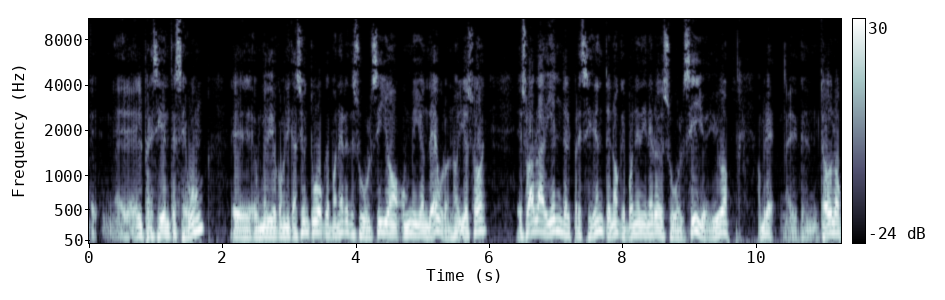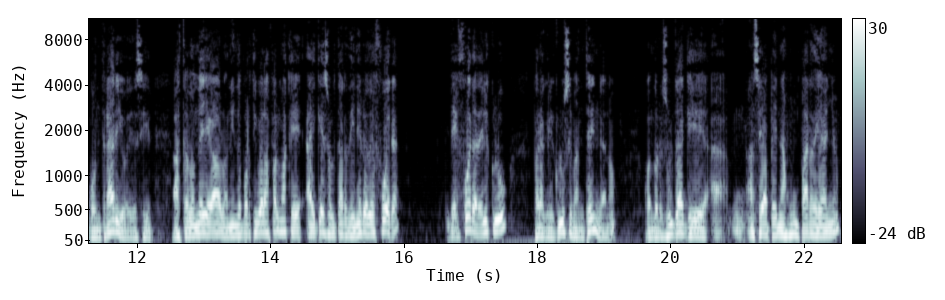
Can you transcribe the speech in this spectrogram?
eh, el presidente, según eh, un medio de comunicación, tuvo que poner de su bolsillo un millón de euros, ¿no? Y eso, eso habla bien del presidente, ¿no? Que pone dinero de su bolsillo. Y digo, hombre, todo lo contrario, es decir, hasta dónde ha llegado la Unión Deportiva Las Palmas que hay que soltar dinero de fuera, de fuera del club, para que el club se mantenga, ¿no? Cuando resulta que a, hace apenas un par de años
